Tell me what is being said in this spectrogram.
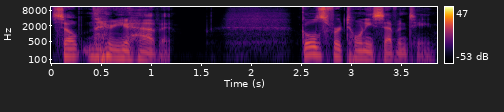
So there you have it. Goals for 2017.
